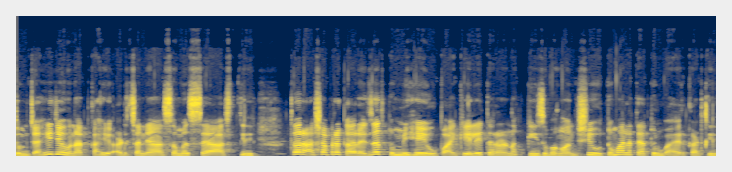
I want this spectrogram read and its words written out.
तुमच्याही जीवनात काही अडचण्या समस्या असतील तर अशा प्रकारे जर तुम्ही हे उपाय केले तर नक्कीच भगवान शिव तुम्हाला त्यातून बाहेर काढतील.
